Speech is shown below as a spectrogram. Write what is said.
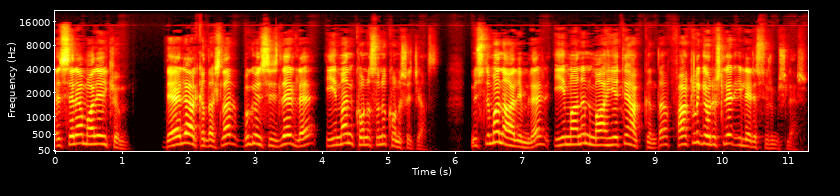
Esselamu Aleyküm. Değerli arkadaşlar, bugün sizlerle iman konusunu konuşacağız. Müslüman alimler imanın mahiyeti hakkında farklı görüşler ileri sürmüşler.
